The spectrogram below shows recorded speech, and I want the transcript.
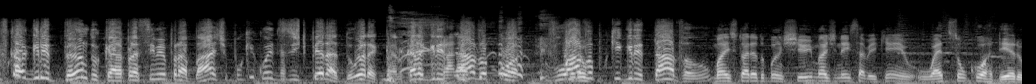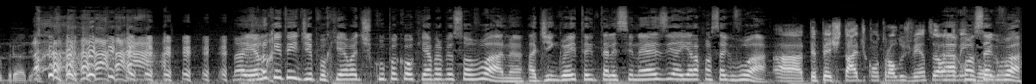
ficava gritando, cara, pra cima e pra baixo. Pô, que coisa desesperadora, cara. O cara gritava, pô, voava porque gritava. Uma história do Banshee, eu imaginei, sabe quem? O Edson Cordeiro, brother. Mas, eu nunca entendi, porque é uma desculpa qualquer pra pessoa voar, né? A Jean Grey tem telecinese e aí ela consegue voar. A Tempestade controla os ventos, ela, Ela também consegue voa. voar.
